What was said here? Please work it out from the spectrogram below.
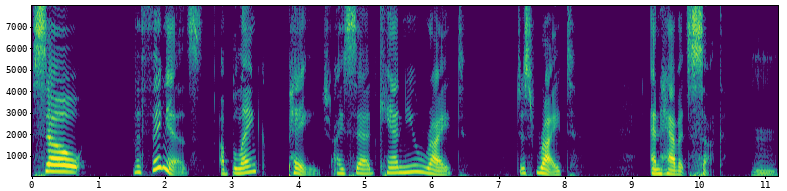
So the thing is, a blank page, I said, Can you write, just write, and have it suck? Mm.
